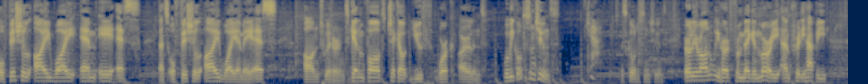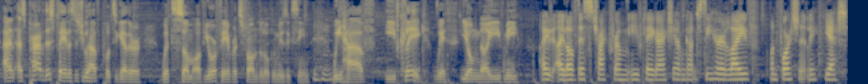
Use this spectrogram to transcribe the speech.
official IYMAS. That's official IYMAS on Twitter. And to get involved, check out Youth Work Ireland. Will we go to some tunes? Yeah. Let's go to some tunes. Earlier on, we heard from Meghan Murray and Pretty Happy. And as part of this playlist that you have put together with some of your favourites from the local music scene, mm-hmm. we have Eve Clague with Young Naive Me. I, I love this track from Eve Clague. I actually haven't gotten to see her live, unfortunately, yet,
